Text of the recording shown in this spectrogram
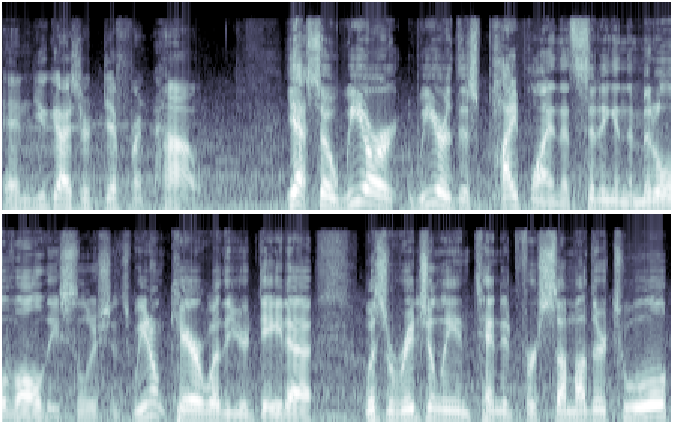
and you guys are different how? Yeah, so we are, we are this pipeline that's sitting in the middle of all these solutions. We don't care whether your data was originally intended for some other tool,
